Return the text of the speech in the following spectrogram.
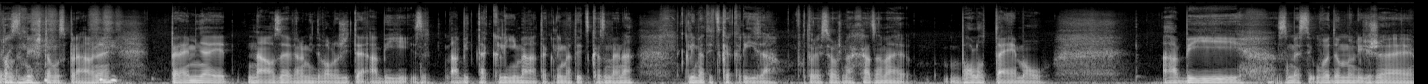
Rozumieš tomu správne. Pre mňa je naozaj veľmi dôležité, aby, aby tá klíma, tá klimatická zmena, klimatická kríza, v ktorej sa už nachádzame, bolo témou. Aby sme si uvedomili, že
